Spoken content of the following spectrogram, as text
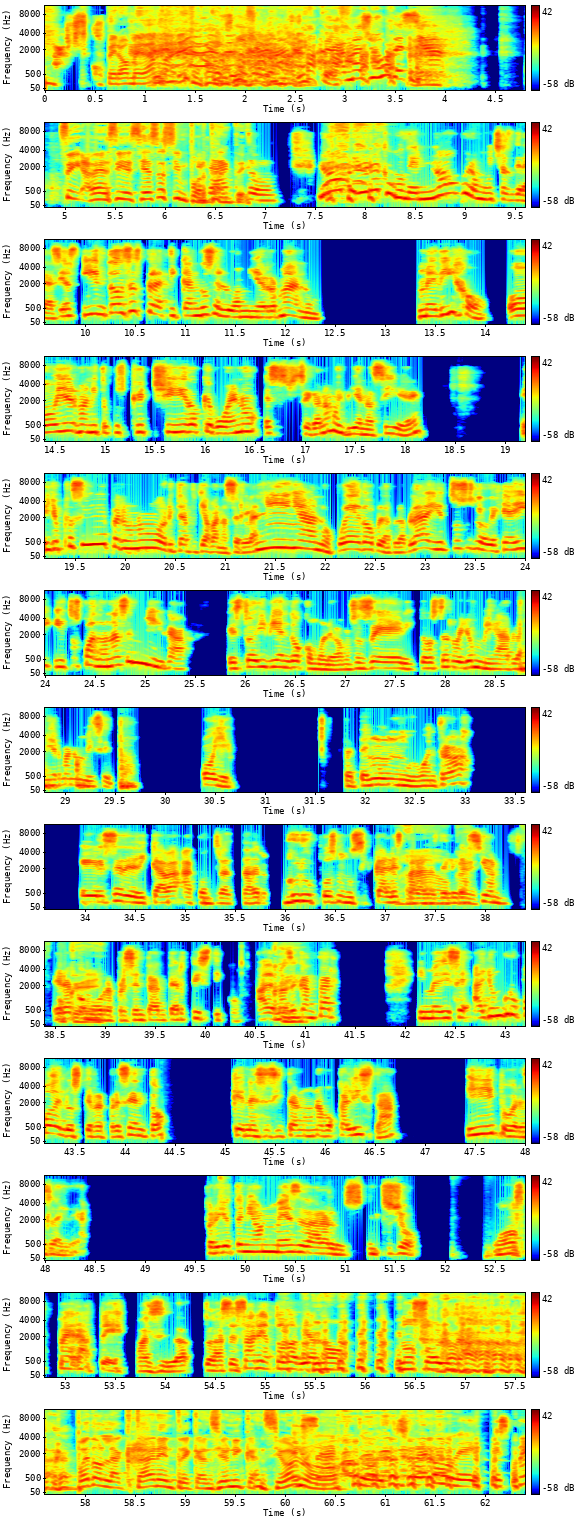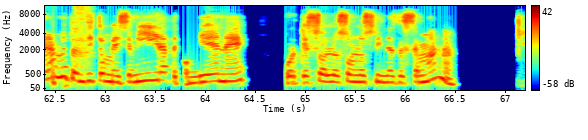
Pero me da mariscos. Además, yo decía. Sí, a ver, sí, sí, eso es importante. No, pero era como de no, pero muchas gracias. Y entonces platicándoselo a mi hermano, me dijo, oye, hermanito, pues qué chido, qué bueno, es, se gana muy bien así, ¿eh? Y yo, pues sí, pero no, ahorita ya van a ser la niña, no puedo, bla, bla, bla. Y entonces lo dejé ahí. Y entonces cuando nace mi hija, estoy viendo cómo le vamos a hacer y todo este rollo, me habla mi hermano, me dice, oye, te tengo un muy buen trabajo. Él se dedicaba a contratar grupos musicales para las ah, delegaciones. Era como representante artístico, además de cantar. Y me dice, hay un grupo de los que represento que necesitan una vocalista y tú eres la idea. Pero yo tenía un mes de dar a luz. Entonces yo, no, espérate. Ay, si la, cesárea todavía no, no solda. ¿Puedo lactar entre canción y canción? Exacto. Entonces fue como de, espérame tantito. Me dice, mira, te conviene porque solo son los fines de semana.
